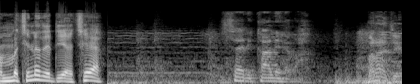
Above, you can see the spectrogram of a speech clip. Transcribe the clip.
நம்ம சின்ன தட்டியாச்சே சரி காலையில வா. வராஜே.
